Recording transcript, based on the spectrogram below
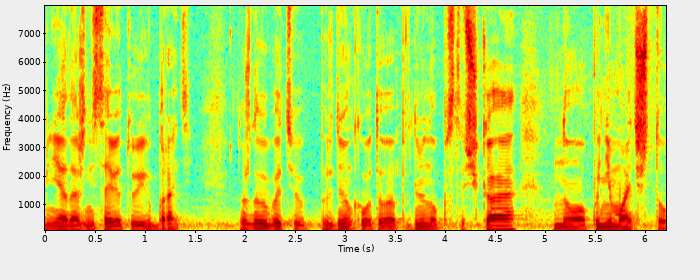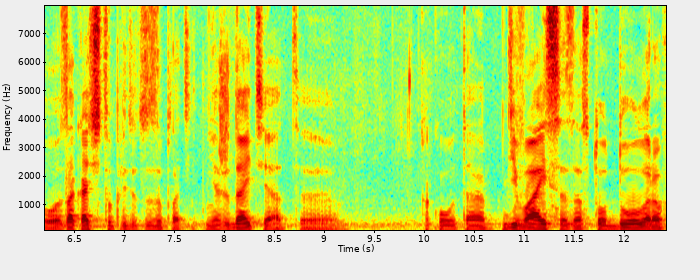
я даже не советую их брать. Нужно выбрать определенного определенного поставщика, но понимать, что за качество придется заплатить. Не ожидайте от э, какого-то девайса за 100 долларов,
